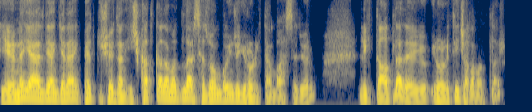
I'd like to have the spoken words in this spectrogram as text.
Yerine geldiğin gelen Petruşev'den hiç katkı alamadılar. Sezon boyunca Euroleague'den bahsediyorum. Ligde aldılar da Euroleague'de hiç alamadılar.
